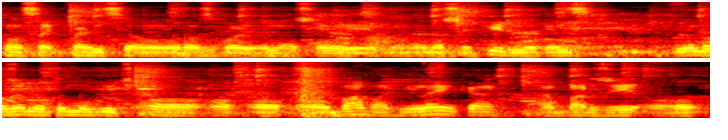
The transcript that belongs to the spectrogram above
konsekwencją rozwoju naszej, naszej firmy, więc nie możemy tu mówić o, o, o obawach i lękach, a bardziej o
